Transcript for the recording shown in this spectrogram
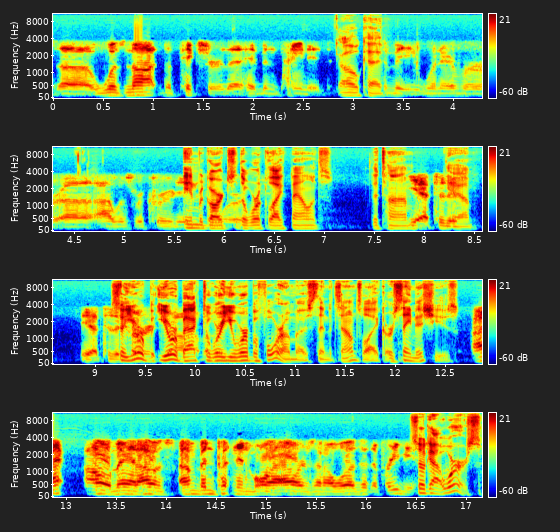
uh, was not the picture that had been painted Oh, okay. to me whenever uh, I was recruited. In regards to the work life balance, the time. Yeah, to the yeah. yeah to the So you were you were back to where you were before almost. Then it sounds like, or same issues. I oh man, I was I've been putting in more hours than I was at the previous. So it got worse.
